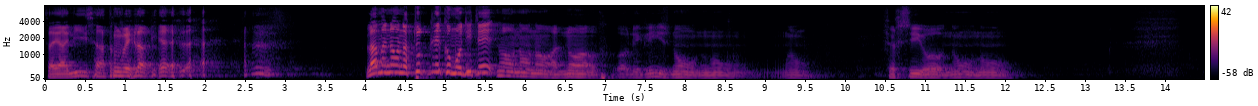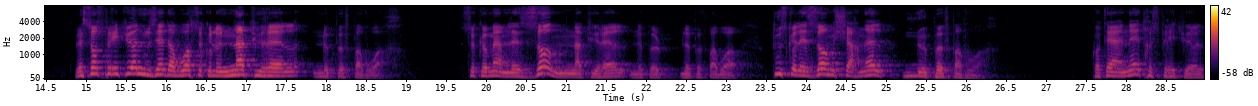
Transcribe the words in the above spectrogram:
Ça y est, Annie, ça a tombé la pièce. Là, maintenant, on a toutes les commodités. Non, non, non, non. Oh, L'église, non, non, non. Faire ci, oh, non, non. Les sens spirituels nous aident à voir ce que le naturel ne peuvent pas voir. Ce que même les hommes naturels ne peuvent, ne peuvent pas voir. Tout ce que les hommes charnels ne peuvent pas voir. Quand tu es un être spirituel,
